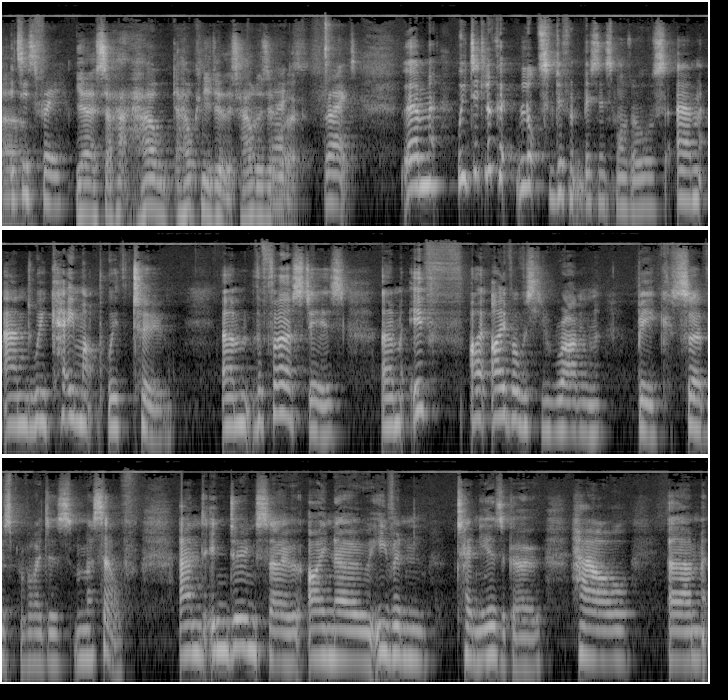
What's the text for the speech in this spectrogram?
it is free. Yeah. So how how, how can you do this? How does it right, work? Right. Um, we did look at lots of different business models, um, and we came up with two. Um, the first is um, if I, I've obviously run big service providers myself, and in doing so, I know even ten years ago how. Um,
